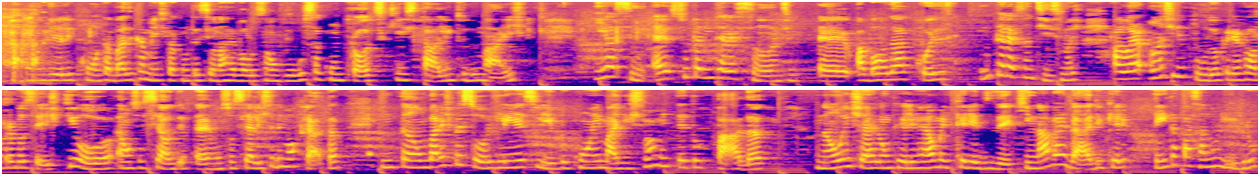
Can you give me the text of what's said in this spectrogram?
onde ele conta basicamente o que aconteceu na Revolução Russa com Trotsky, Stalin e tudo mais. E assim, é super interessante, é, aborda coisas interessantíssimas. Agora, antes de tudo, eu queria falar pra vocês que Orwell é um, social, é um socialista democrata. Então, várias pessoas leem esse livro com a imagem extremamente deturpada, não enxergam o que ele realmente queria dizer, que na verdade o que ele tenta passar no livro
